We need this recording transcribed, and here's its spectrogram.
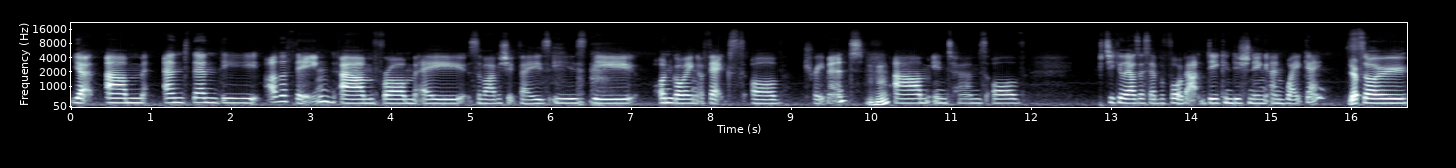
Yeah. Um, and then the other thing um, from a survivorship phase is the ongoing effects of treatment Mm-hmm. um, in terms of, particularly as I said before, about deconditioning and weight gain. Yep. So,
